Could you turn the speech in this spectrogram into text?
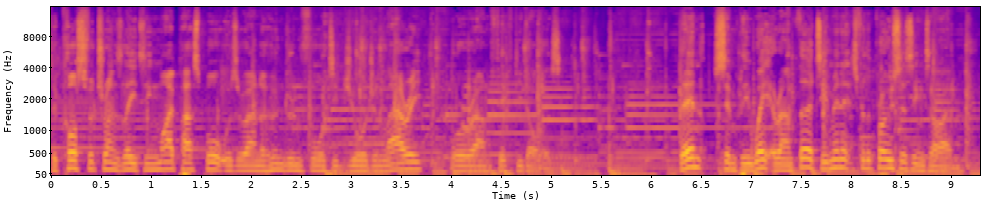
The cost for translating my passport was around 140 Georgian lari or around $50. Then simply wait around 30 minutes for the processing time.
